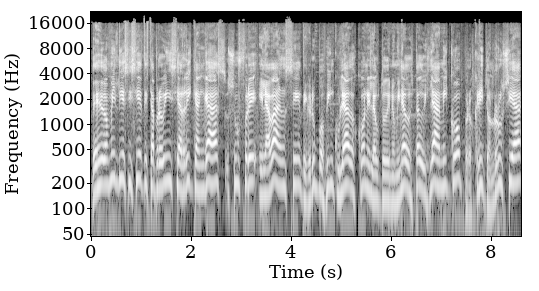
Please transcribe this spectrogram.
Desde 2017, esta provincia rica en gas sufre el avance de grupos vinculados con el autodenominado Estado Islámico, proscrito en Rusia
